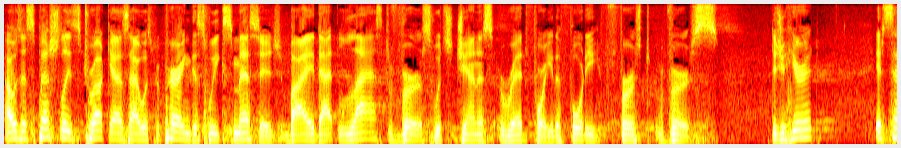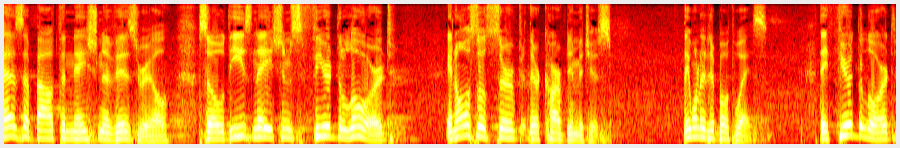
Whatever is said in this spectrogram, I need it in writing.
I was especially struck as I was preparing this week's message by that last verse which Janice read for you, the 41st verse. Did you hear it? It says about the nation of Israel so these nations feared the Lord and also served their carved images. They wanted it both ways. They feared the Lord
